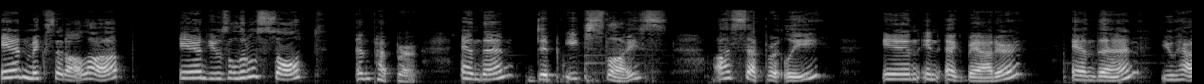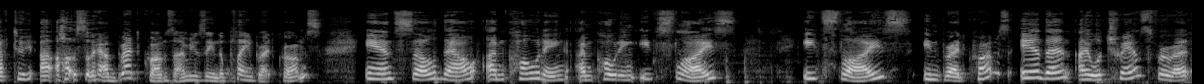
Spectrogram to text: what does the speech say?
and mix it all up, and use a little salt and pepper, and then dip each slice uh, separately in in egg batter, and then you have to uh, also have breadcrumbs. I'm using the plain breadcrumbs, and so now I'm coating. I'm coating each slice, each slice in breadcrumbs, and then I will transfer it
